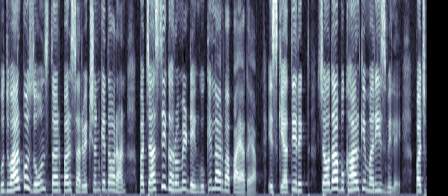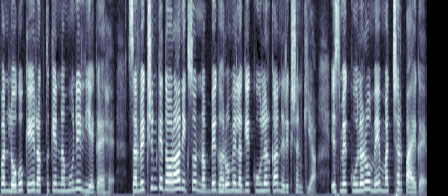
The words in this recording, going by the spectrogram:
बुधवार को जोन स्तर पर सर्वेक्षण के दौरान पचासी घरों में डेंगू के लार्वा पाया गया। इसके अतिरिक्त चौदह बुखार के मरीज़ मिले। पचपन लोगों के रक्त के नमूने लिए गए हैं। सर्वेक्षण के दौरान 190 घरों में लगे कूलर का निरीक्षण किया। इसमें कूलरों में मच्छर पाए गए।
